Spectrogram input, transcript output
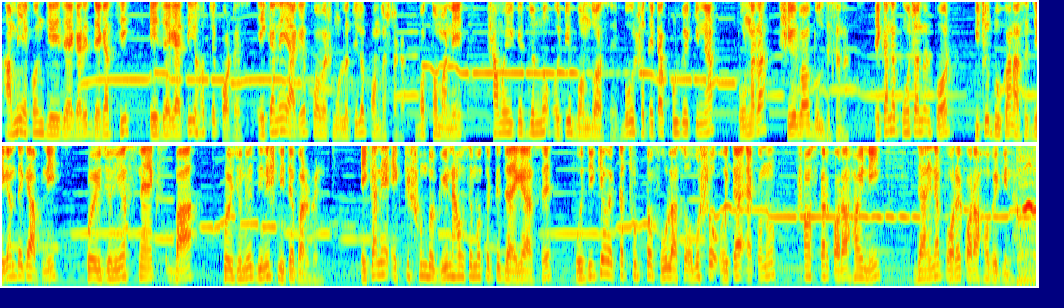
আমি এখন যে জায়গাটি দেখাচ্ছি, এই জায়গাটি হচ্ছে কটেজ এখানে আগে প্রবেশ মূল্য ছিল পঞ্চাশ টাকা। বর্তমানে সাময়িকের জন্য ওইটি বন্ধ আছে। ভবিষ্যতে এটা খুলবে কিনা, ওনারা শিওরভাবে বলতেছে না। এখানে পৌঁছানোর পর কিছু দোকান আছে, যেখান থেকে আপনি প্রয়োজনীয় স্ন্যাক্স বা প্রয়োজনীয় জিনিস নিতে পারবেন। এখানে একটি সুন্দর গ্রিন হাউসের মতো একটি জায়গা আছে। ওইদিকেও একটা ছোট্ট ফুল আছে। অবশ্য ওইটা এখনও সংস্কার করা হয়নি। জানি না পরে করা হবে কিনা।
